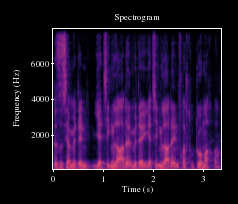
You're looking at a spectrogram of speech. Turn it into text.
das ist ja mit, den jetzigen Lade, mit der jetzigen Ladeinfrastruktur machbar?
